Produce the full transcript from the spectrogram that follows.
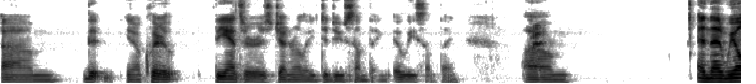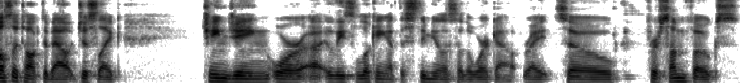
Um, that you know, clear the answer is generally to do something, at least something. Um, and then we also talked about just like changing or uh, at least looking at the stimulus of the workout, right? So for some folks,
